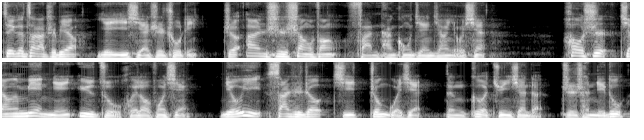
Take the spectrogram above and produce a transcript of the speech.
这个大指标也已显示触顶，这暗示上方反弹空间将有限，后市将面临遇阻回落风险。留意三十周及中轨线等各均线的支撑力度，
